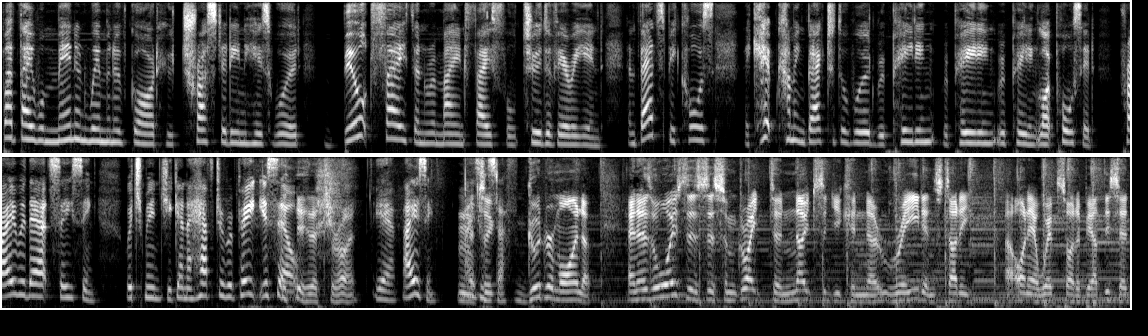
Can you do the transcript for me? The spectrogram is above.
But they were men and women of God who trusted in His word, built faith, and remained faithful to the very end. And that's because they kept coming back to the word, repeating, repeating, repeating. Like Paul said, pray without ceasing, which means you're going to have to repeat yourself. Yeah, that's right. yeah, amazing. Mm, Amazing a stuff. good reminder. And as always, there's, there's some great uh, notes that you can uh, read and study uh, on our website about this at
